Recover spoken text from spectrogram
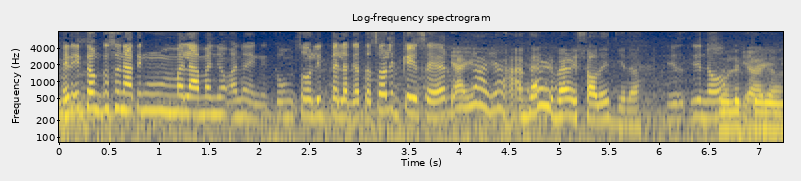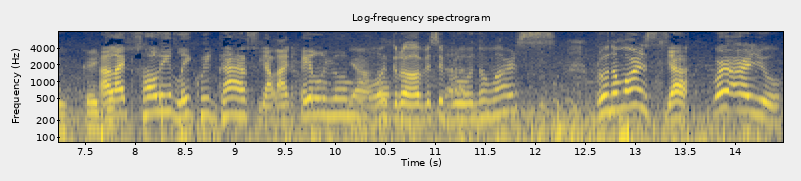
Eh, ito ang gusto nating malaman yung ano eh, kung solid talaga to. Solid kayo, sir? Yeah, yeah, yeah. I'm very, very solid, you know. You, you know? Solid Yeah, kay, yeah. kay I like solid liquid gas. Yeah, I like helium. Yeah. Oh, grabe si Bruno Mars. Bruno Mars, Yeah, where are you?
